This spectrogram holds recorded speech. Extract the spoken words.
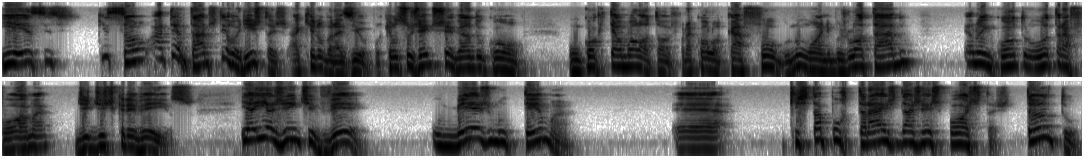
e esses que são atentados terroristas aqui no Brasil, porque o sujeito chegando com um coquetel molotov para colocar fogo num ônibus lotado, eu não encontro outra forma de descrever isso. E aí a gente vê o mesmo tema é, que está por trás das respostas, tanto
